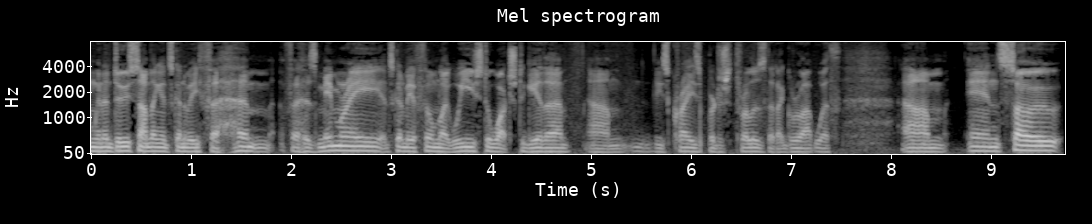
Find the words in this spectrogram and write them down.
I'm going to do something. It's going to be for him, for his memory. It's going to be a film like we used to watch together. Um, these crazy British thrillers that I grew up with, um, and so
